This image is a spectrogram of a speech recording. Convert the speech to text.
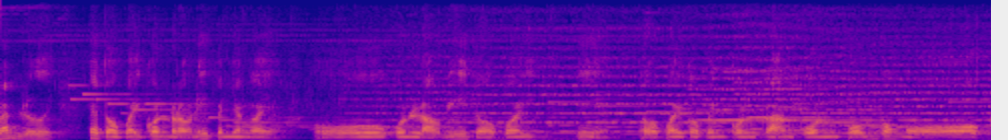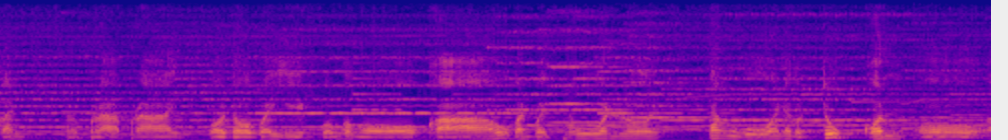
นั้นเลย แล้วต่อไปคนเหล่านี้เป็นยังไงอะโอ้คนเหล่านี้ต่อไปนี่ต่อไปก็เป็นคนกลางคนผมก็งอกกันปราปรายพอต่อไปอีกผมก็งอกขาวกันไปพรวนเลย ทั้งหัวแล้วก็ทุกคน โอ้อ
